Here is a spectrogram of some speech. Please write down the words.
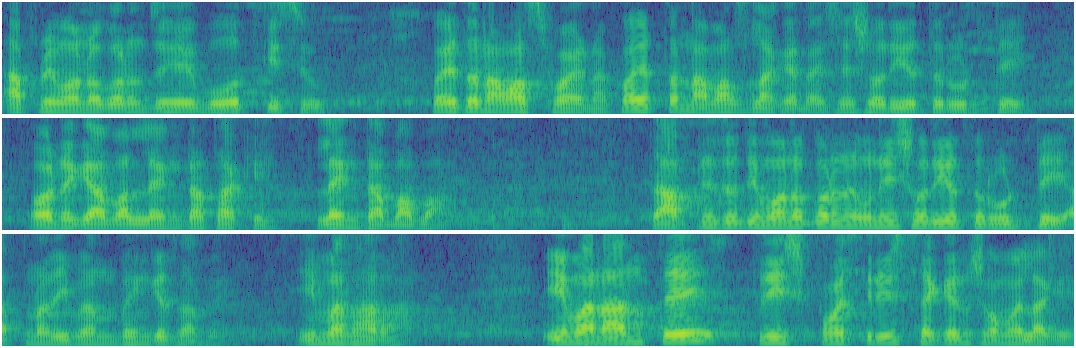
আপনি মনে করেন যে বহুত কিছু। হয়তো নামাজ পড়ে না হয়তো নামাজ লাগে না, সে শরীয়তের ঊর্ধ্বে। অনেকে আবার ল্যাংটা থাকে, ল্যাংটা বাবা। তা আপনি যদি মনে করেন উনি শরীয়তের ঊর্ধ্বে, আপনার ইমান ভেঙে যাবে, ইমান হারা। ইমান আনতে ত্রিশ, পঁয়ত্রিশ সেকেন্ড সময় লাগে।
